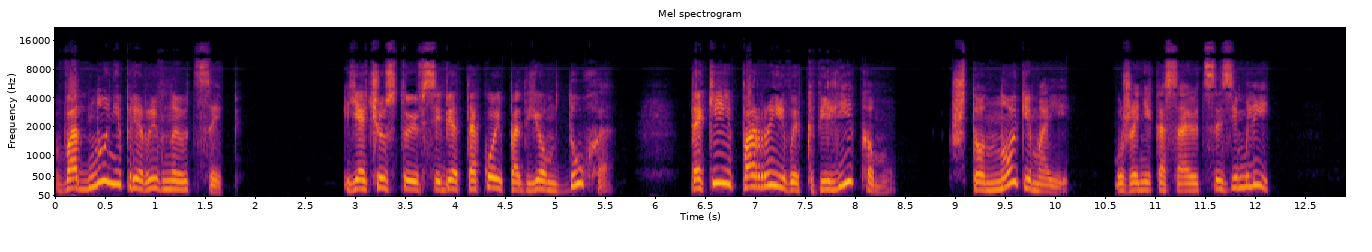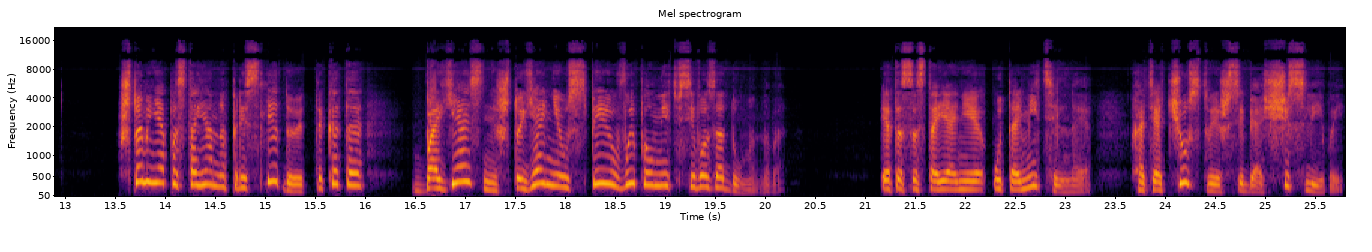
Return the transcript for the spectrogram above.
в одну непрерывную цепь. Я чувствую в себе такой подъем духа, такие порывы к великому, что ноги мои уже не касаются земли. Что меня постоянно преследует, так это боязнь, что я не успею выполнить всего задуманного. Это состояние утомительное, хотя чувствуешь себя счастливой.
